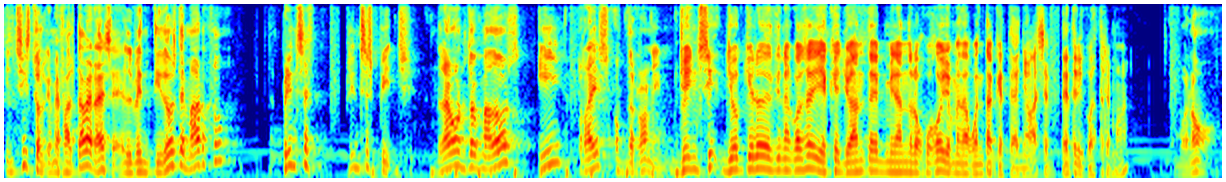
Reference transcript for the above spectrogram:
Insisto, el que me faltaba era ese. El 22 de marzo, Princess, Princess Peach, Dragon's Dogma 2 y Rise of the Ronin. Yo, yo quiero decir una cosa y es que yo antes mirando los juegos yo me he dado cuenta que este año va a ser tétrico extremo, ¿eh? Bueno,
